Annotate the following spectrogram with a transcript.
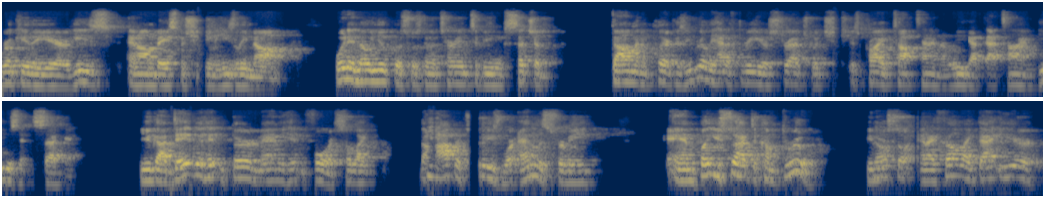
rookie of the year. He's an on base machine. He's leading off. We didn't know Youkilis was going to turn into being such a dominant player because he really had a three year stretch, which is probably top 10 in the league at that time. He was hitting second. You got David hitting third, Manny hitting fourth. So, like, the opportunities were endless for me. And, but you still had to come through, you know? So, and I felt like that year,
